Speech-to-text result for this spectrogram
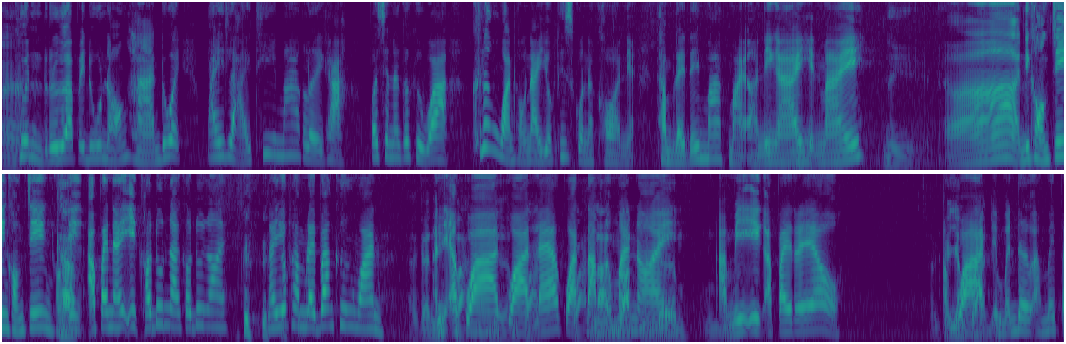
อ่าขึ้นเรือไปดูหนองหานด้วยไปหลายที่มากเลยค่ะ เพราะฉะนั้นก็คือว่าครึ่งวันของนายกที่สกลนครเนี่ยทำอะไรได้มากมายอ่านี่ไงเห็นไหมนี่ อ่านี่ของจริงของจริงของจริงครับเอาไปไหนอีกเขาดูหน่อยเขาดูหน่อย นายกทำอะไรบ้างครึ่งวันแล้วก็อันนี้นี่เอากวาดกวาดกวาดแล้วกวาดกวาดต่ำลงมาลานวัดหน่อยเหมือนเดิมอืมอะมีอีกเอาไปเร็วก็เอายังกวาดอเดี๋ยวยู่เหมือนเดิมอะไม่ไป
